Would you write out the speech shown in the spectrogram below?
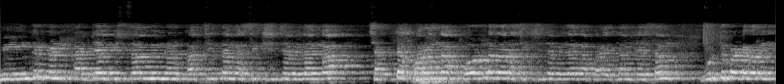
మీ ఇంక్రిమెంట్ కట్ చేపిస్తాం. మిమ్మల్ని ఖచ్చితంగా శిక్షించే విధంగా చట్టపరంగా కోర్టుల ద్వారా శిక్షించే విధంగా ప్రయత్నం చేస్తాం. గుర్తుపెట్టగలరు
